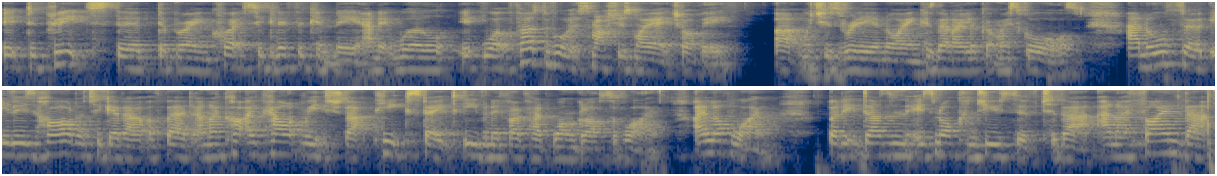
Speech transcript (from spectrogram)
it depletes the, the brain quite significantly and it will it well first of all it smashes my hrv uh, which is really annoying because then I look at my scores. And also, it is harder to get out of bed, and I can't, I can't reach that peak state even if I've had one glass of wine. I love wine, but it doesn't. It's not conducive to that. And I find that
